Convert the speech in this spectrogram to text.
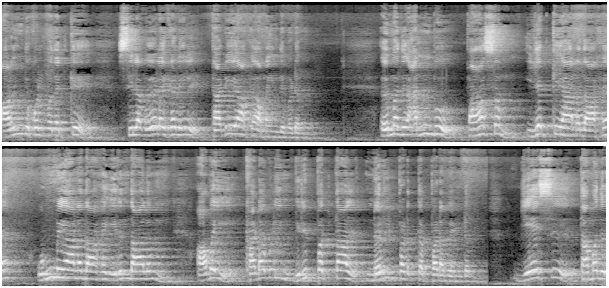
அறிந்து கொள்வதற்கு சில வேளைகளில் தடையாக அமைந்துவிடும். எமது அன்பு பாசம் இயற்கையானதாக உண்மையானதாக இருந்தாலும் அவை கடவுளின் விருப்பத்தால் நெறிப்படுத்தப்பட வேண்டும். இயேசு தமது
